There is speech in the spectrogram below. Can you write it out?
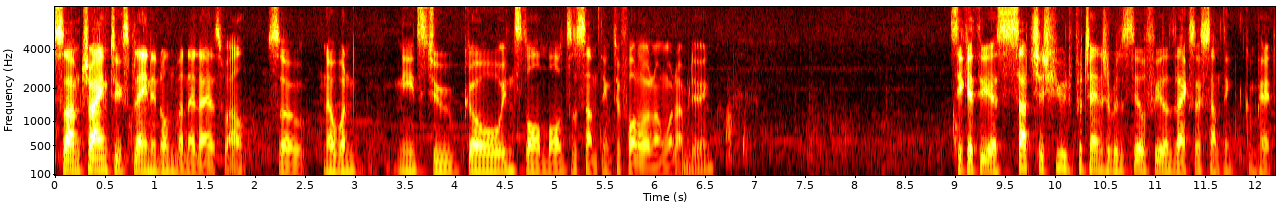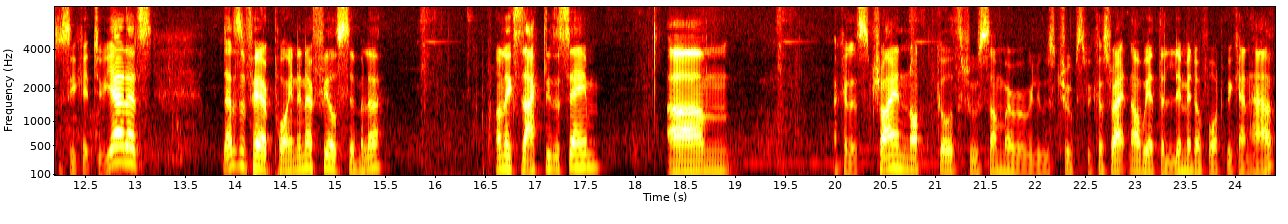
So I'm trying to explain it on vanilla as well. So no one needs to go install mods or something to follow along what I'm doing. CK3 has such a huge potential, but it still feels like something compared to CK2. Yeah, that's that's a fair point, and I feel similar. Not exactly the same. Um, okay, let's try and not go through somewhere where we lose troops, because right now we're at the limit of what we can have.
